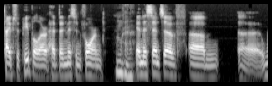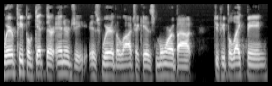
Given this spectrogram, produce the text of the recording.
types of people are have been misinformed okay. in the sense of um, uh, where people get their energy is where the logic is more about do people like being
